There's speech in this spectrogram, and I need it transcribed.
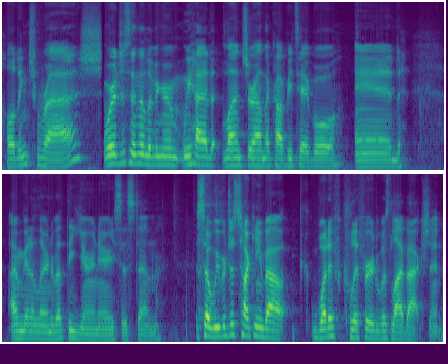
holding trash. We're just in the living room. We had lunch around the coffee table, and I'm gonna learn about the urinary system. So we were just talking about what if Clifford was live action,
